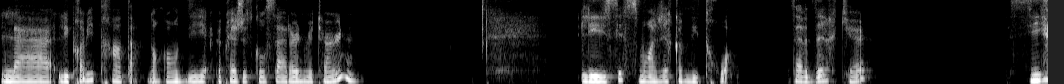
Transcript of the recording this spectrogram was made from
les premiers 30 ans, donc on dit à peu près jusqu'au Saturn Return, les 6 vont agir comme des 3. Ça veut dire que si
